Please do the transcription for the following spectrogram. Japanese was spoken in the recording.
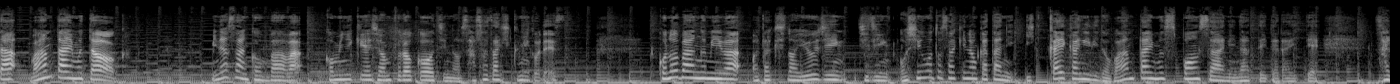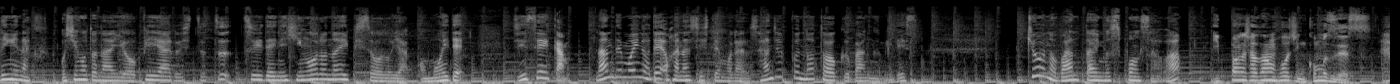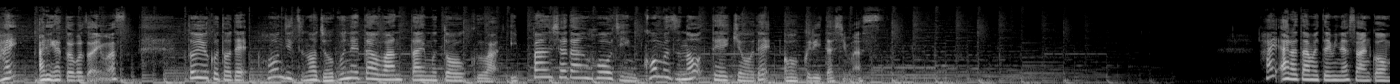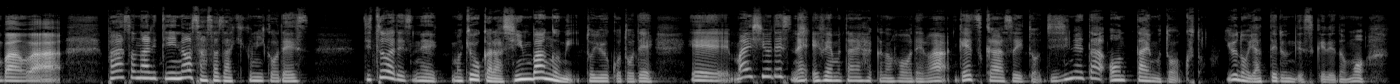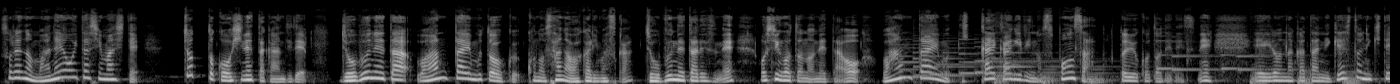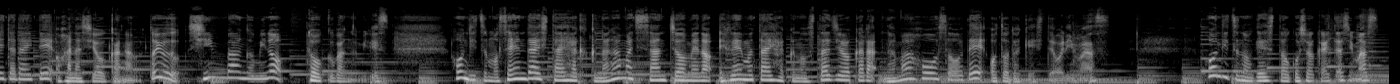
ジョブネタワンタイムトーク。皆さんこんばんは。コミュニケーションプロコーチの笹崎久美子です。この番組は私の友人知人お仕事先の方に1回限りのワンタイムスポンサーになっていただいてさりげなくお仕事内容を PR しつつついでに日頃のエピソードや思い出人生観何でもいいのでお話ししてもらう30分のトーク番組です。今日のワンタイムスポンサーは？一般社団法人コムズです。はいありがとうございますということで本日のジョブネタワンタイムトークは一般社団法人コムズの提供でお送りいたします。はい改めて皆さんこんばんは。パーソナリティの笹崎久美子です。実はですね、まあ、今日から新番組ということで、えー、毎週ですね、FM 大白の方では、月火水と時事ネタオンタイムトークというのをやってるんですけれども、それの真似をいたしまして、ちょっとこうひねった感じで、ジョブネタワンタイムトーク。この差がわかりますか？ジョブネタですね。お仕事のネタをワンタイム1回限りのスポンサーということでですね、えー、いろんな方にゲストに来ていただいてお話を伺うという新番組のトーク番組です。本日も仙台市太白区長町3丁目の FM 太白のスタジオから生放送でお届けしております。本日のゲストをご紹介いたします。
